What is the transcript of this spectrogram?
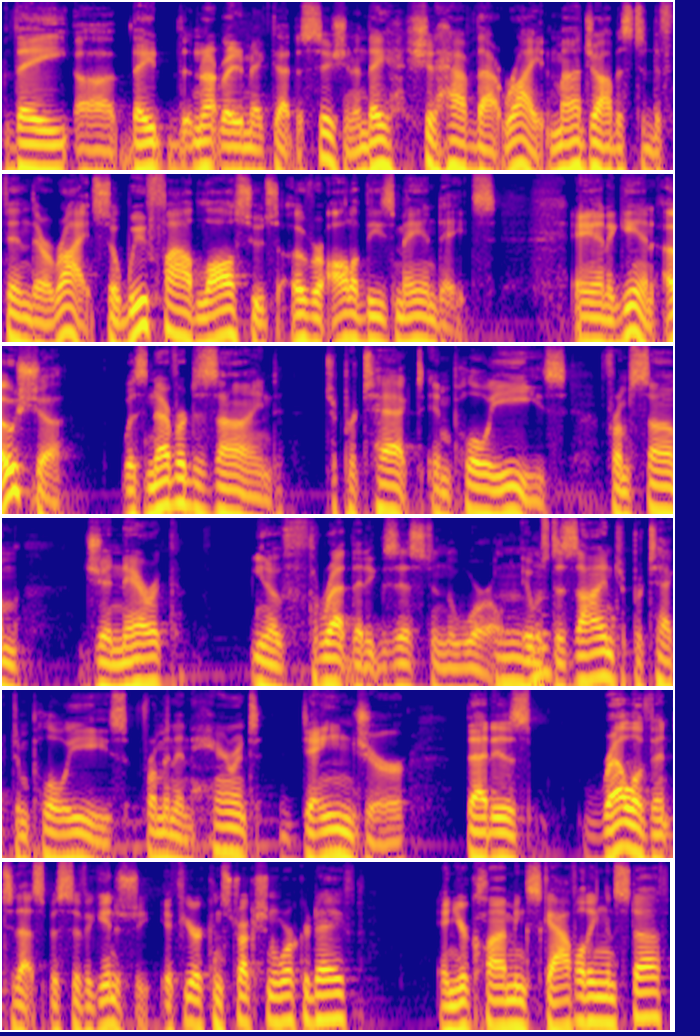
They uh, they they're not ready to make that decision, and they should have that right. And my job is to defend their rights. So we filed lawsuits over all of these mandates. And again, OSHA was never designed to protect employees from some generic you know threat that exists in the world. It was mm-hmm. designed to protect employees from an inherent danger that is relevant to that specific industry. If you're a construction worker, Dave, and you're climbing scaffolding and stuff,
